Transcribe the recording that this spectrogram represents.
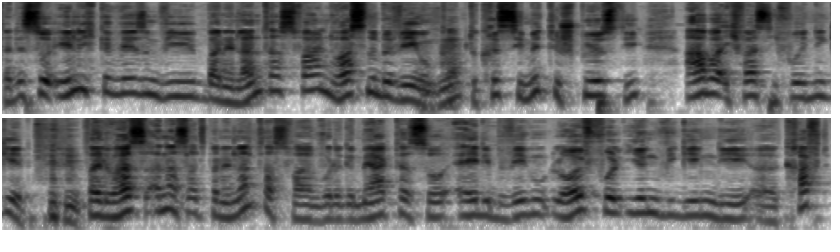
Das ist so ähnlich gewesen wie bei den Landtagswahlen. Du hast eine Bewegung Mhm. gehabt, du kriegst sie mit, du spürst die, aber ich weiß nicht, wohin die geht. Weil du hast, anders als bei den Landtagswahlen, wo du gemerkt hast, so, ey, die Bewegung läuft wohl irgendwie gegen die äh, Kraft,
